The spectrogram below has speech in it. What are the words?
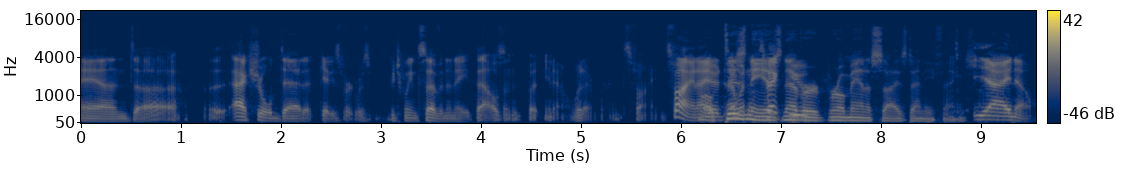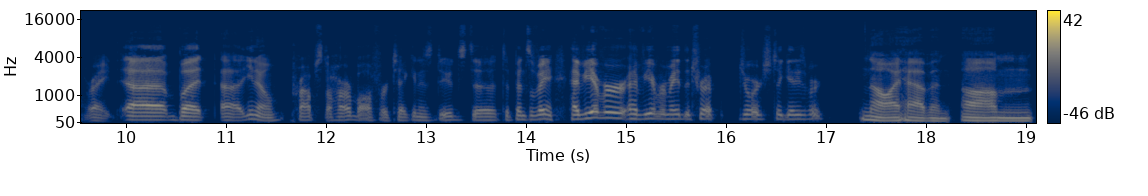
And uh, actual dead at Gettysburg was between seven and eight thousand. But you know, whatever, it's fine. It's fine. Well, I, Disney I has never you... romanticized anything. So. Yeah, I know, right? Uh, but uh, you know, props to Harbaugh for taking his dudes to to Pennsylvania. Have you ever have you ever made the trip, George, to Gettysburg? No, I haven't. Um,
